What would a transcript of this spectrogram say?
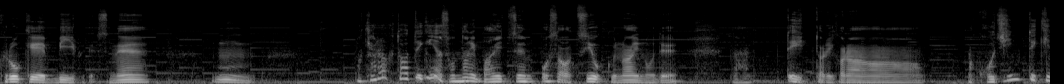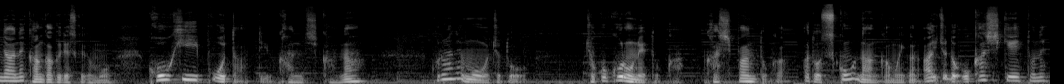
黒系ビールですね。うん。まあ、キャラクター的にはそんなにバイツェンっぽさは強くないので、なんて言ったらいいかな、まあ、個人的なね、感覚ですけども、コーヒーポーターっていう感じかな。これはね、もうちょっと、チョココロネとか、菓子パンとか、あとスコーンなんかもいいかな。ああいうちょっとお菓子系とね、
